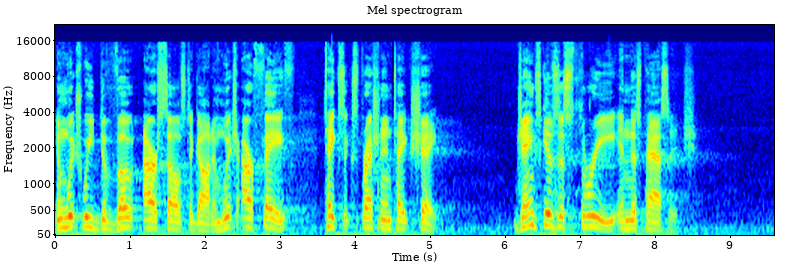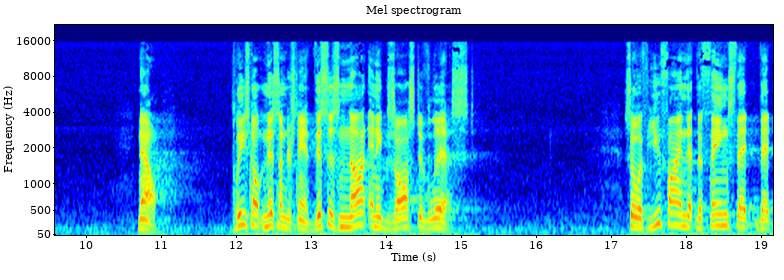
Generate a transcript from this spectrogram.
in which we devote ourselves to God, in which our faith takes expression and takes shape. James gives us three in this passage. Now, please don't misunderstand. This is not an exhaustive list. So if you find that the things that, that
